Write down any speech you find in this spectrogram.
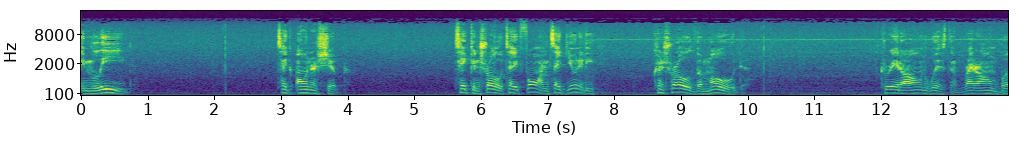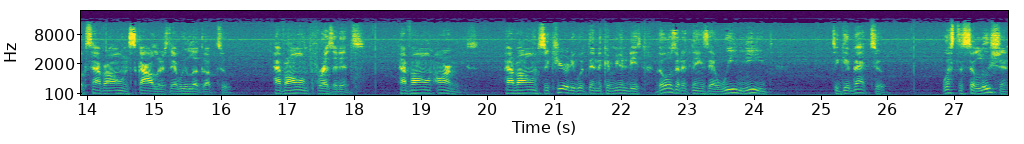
and lead. Take ownership. Take control. Take form. Take unity. Control the mode create our own wisdom, write our own books, have our own scholars that we look up to, have our own presidents, have our own armies, have our own security within the communities. Those are the things that we need to get back to. What's the solution?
